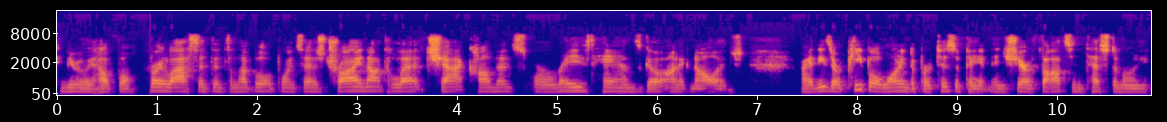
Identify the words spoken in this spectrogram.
can be really helpful. Very last sentence on that bullet point says, try not to let chat comments or raised hands go unacknowledged. Right? These are people wanting to participate and share thoughts and testimony.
